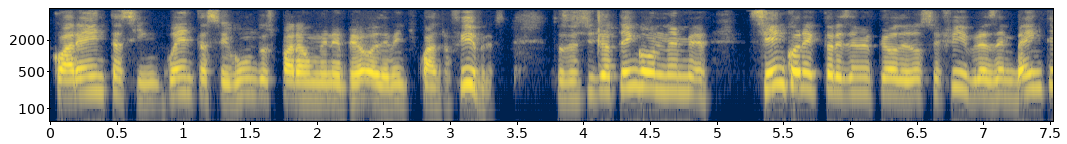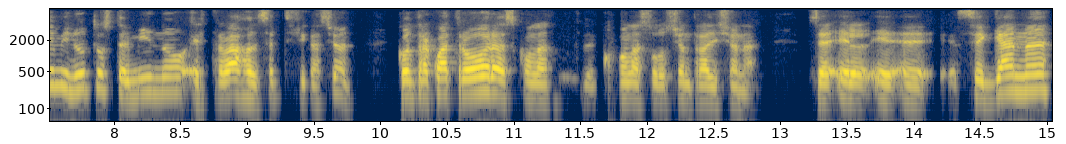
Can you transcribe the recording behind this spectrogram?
40, 50 segundos para un MPO de 24 fibras. Entonces, si yo tengo un 100 conectores de MPO de 12 fibras, en 20 minutos termino el trabajo de certificación, contra 4 horas con la, con la solución tradicional. Sea, el, eh, se gana,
